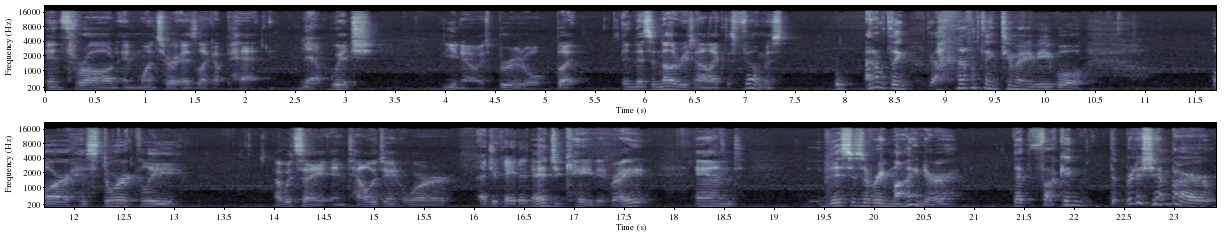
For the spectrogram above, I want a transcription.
enthralled and wants her as like a pet yeah, which you know is brutal. But and that's another reason I like this film is I don't think I don't think too many people are historically I would say intelligent or educated. educated, right? And this is a reminder that fucking the British Empire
